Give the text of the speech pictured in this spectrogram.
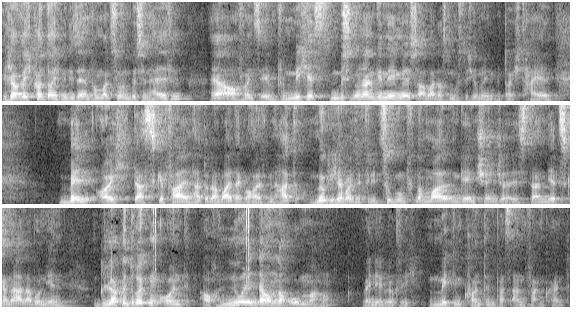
Ich hoffe, ich konnte euch mit dieser Information ein bisschen helfen, ja, auch wenn es eben für mich jetzt ein bisschen unangenehm ist, aber das musste ich unbedingt mit euch teilen. Wenn euch das gefallen hat oder weitergeholfen hat, möglicherweise für die Zukunft nochmal ein Gamechanger ist, dann jetzt Kanal abonnieren, Glocke drücken und auch nur den Daumen nach oben machen, wenn ihr wirklich mit dem Content was anfangen könnt.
